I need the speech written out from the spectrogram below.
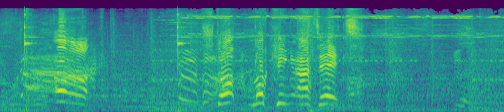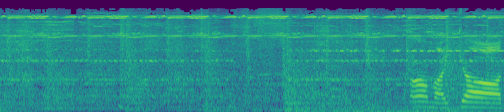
You are the light. Stop looking at it! Oh my god!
